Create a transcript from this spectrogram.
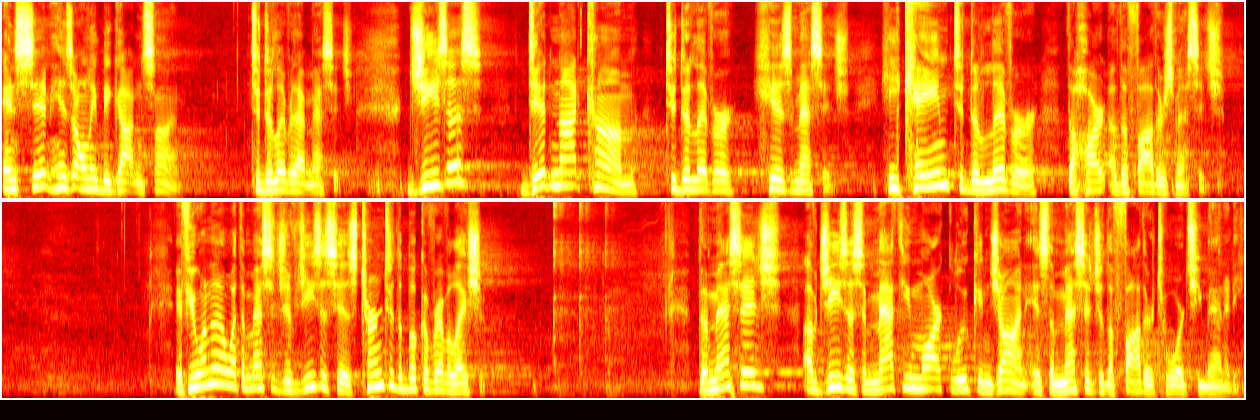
and sent his only begotten son to deliver that message. Jesus did not come to deliver his message. He came to deliver the heart of the Father's message. If you want to know what the message of Jesus is, turn to the book of Revelation. The message of Jesus in Matthew, Mark, Luke, and John is the message of the Father towards humanity.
